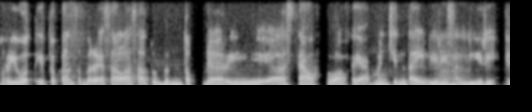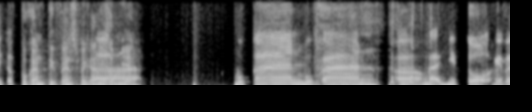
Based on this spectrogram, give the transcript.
reward itu kan sebenarnya salah satu bentuk dari self love ya, mencintai diri Hmm. sendiri gitu. Bukan defense mechanism Eh, ya? Bukan, bukan, Eh, nggak gitu gitu.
